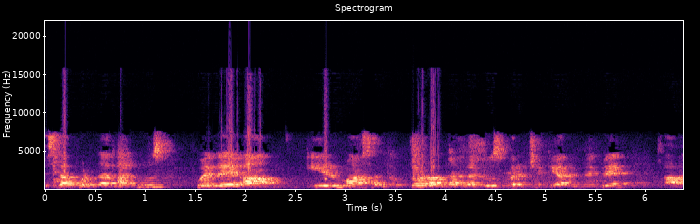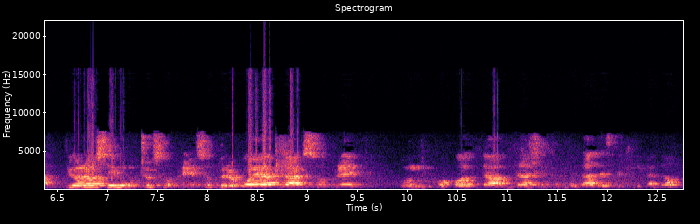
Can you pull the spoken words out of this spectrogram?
está por dar la luz, puede ah, ir más al doctor al dar la luz para chequear el bebé. Ah, yo no sé mucho sobre eso, pero voy a hablar sobre un poco de, de las enfermedades del hígado.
